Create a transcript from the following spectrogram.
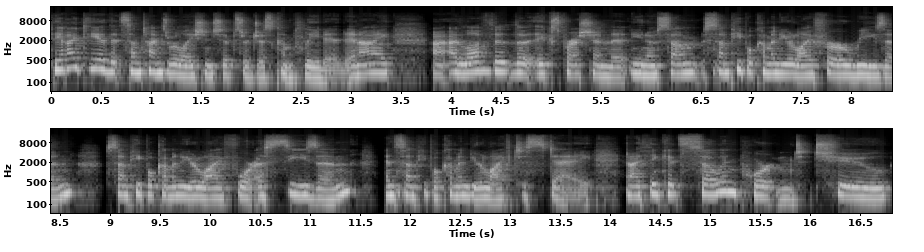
the idea that sometimes relationships are just completed, and I, I love the the expression that you know some some people come into your life for a reason, some people come into your life for a season, and some people come into your life to stay. And I think it's so important to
